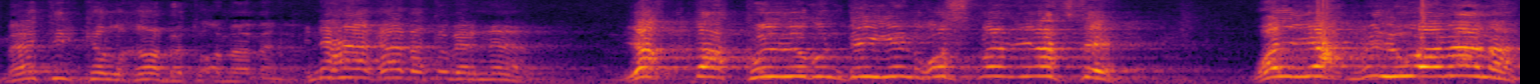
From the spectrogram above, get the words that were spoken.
ما تلك الغابة أمامنا؟ إنها غابة برنام. يقطع كل جندي غصنا لنفسه وليحمله أمامه.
